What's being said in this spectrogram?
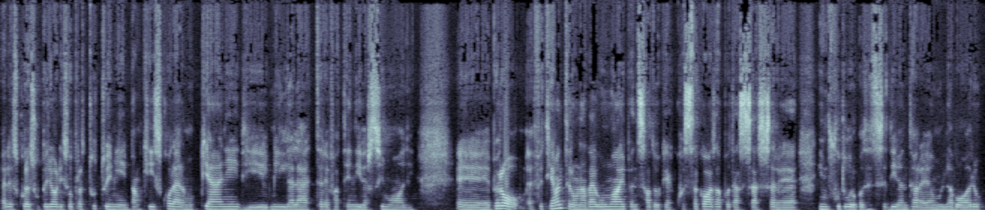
alle scuole superiori, soprattutto i miei banchi di scuola erano pieni di mille lettere fatte in diversi modi. Eh, però effettivamente non avevo mai pensato che questa cosa potesse essere in futuro, potesse diventare un lavoro.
